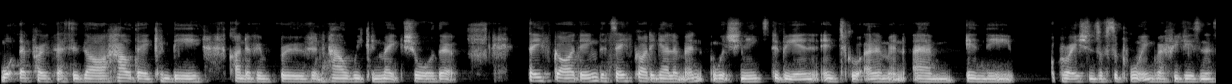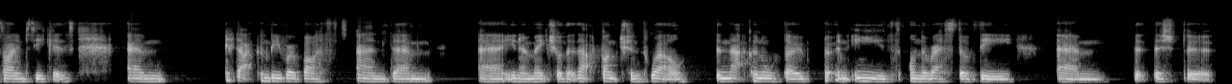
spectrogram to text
what their processes are, how they can be kind of improved, and how we can make sure that safeguarding, the safeguarding element, which needs to be an integral element um, in the operations of supporting refugees and asylum seekers, um, if that can be robust and um, uh, you know make sure that that functions well, then that can also put an ease on the rest of the um, the, the, the,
